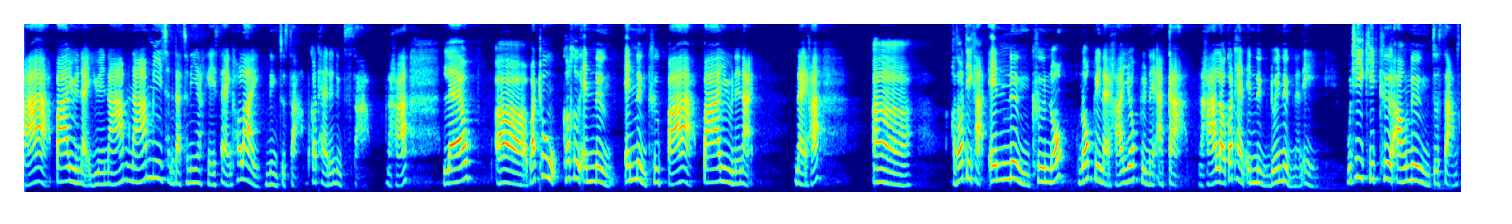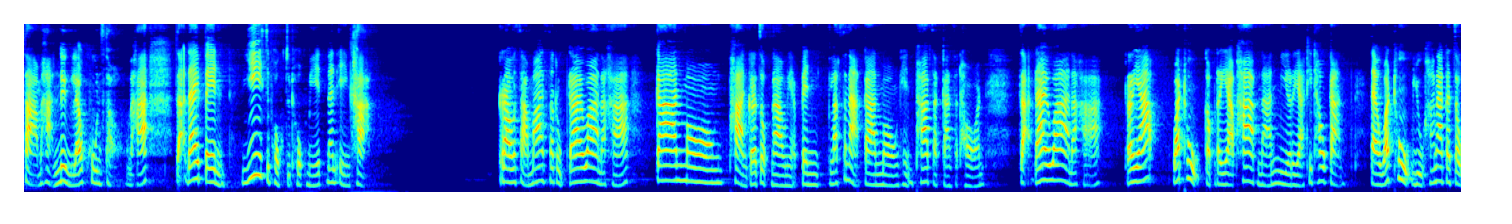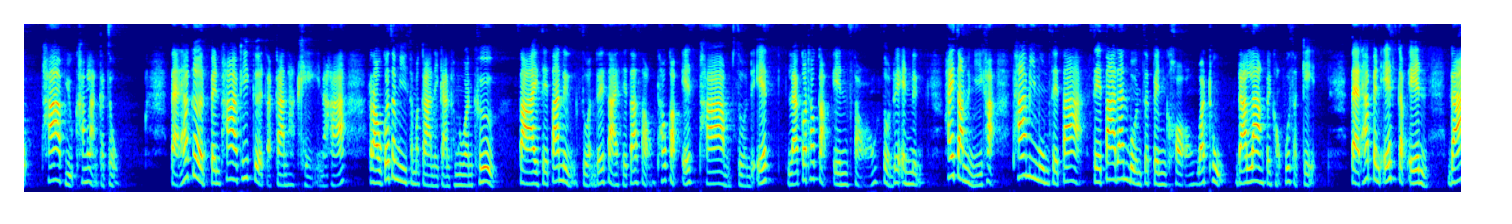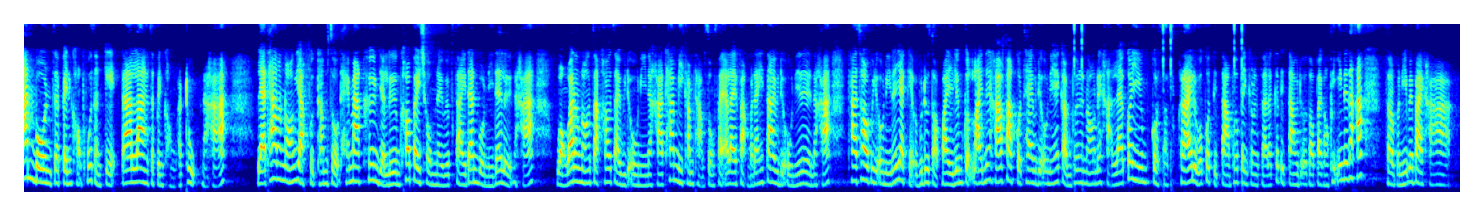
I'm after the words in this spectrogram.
ปลาปลาอยู่ไหนอยู่ในน้ำน้ำมีดัชนีหักเหแสงเท่าไหร่ 1.3 ก็แทนด้วย1.3 นะคะ แล้ววัตถุก็คือ n 1 n 1คือปลาปลาอยู่ในไหนไหนคะขอโทษทีค่ะ n 1คือนกนกอยู่ไหนคะยกอยู่ในอากาศนะคะ เราก็แทน n 1ด้วย 1 นั่นเอง วิธีคิดคือเอา 1.33 หาร 1 แล้วคูณ 2 นะคะ จะได้เป็น 26.6 เมตรนั่นเองค่ะ เราสามารถสรุปได้ว่านะคะ การมองผ่านกระจกเงาเนี่ยเป็นลักษณะการมองเห็นภาพจากการสะท้อน จะได้ว่านะคะ ระยะวัตถุกับระยะภาพนั้นมีระยะที่เท่ากัน แต่วัตถุอยู่ข้างหน้ากระจก ภาพอยู่ข้างหลังกระจก แต่ถ้าเกิดเป็นภาพที่เกิดจากการหักเหนะคะ เราก็จะมีสมการในการคำนวณคือ sin เซต้า1ส่วนด้วย sin เซต้า2เท่ากับ s พามส่วนด้วย s แล้วก็เท่ากับ n 2ส่วนด้วย n 1ให้จำอย่างนี้ค่ะ ถ้ามีมุมเซตาเซตาด้านบนจะเป็นของวัตถุด้านล่างเป็นของผู้สังเกต แต่ถ้าเป็น s กับ n ด้านบนจะเป็นของผู้สังเกต ด้านล่างจะเป็นของวัตถุนะคะ และถ้าน้องๆอยากฝึกทำโจทย์ให้มากขึ้น อย่าลืมเข้าไปชมในเว็บไซต์ด้านบนนี้ได้เลยนะคะ หวังว่าน้องๆจะเข้าใจวิดีโอนี้นะคะ ถ้ามีคำถามสงสัยอะไรฝากมาได้ที่ใต้วิดีโอนี้เลยนะคะ ถ้าชอบวิดีโอนี้และอยากเก็บไว้ดูต่อไปอย่าลืมกดไลค์ด้วยนะคะ ฝากกดแชร์วิดีโอนี้ให้กับเพื่อนน้องๆด้วยค่ะ แล้วก็อย่าลืมกด subscribe หรือว่ากดติดตามเพื่อเป็นกำลังใจและก็ติดตามวิดีโอต่อไปของพี่อิงด้วยนะคะสำหรับวันนี้บ๊ายบายค่ะ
